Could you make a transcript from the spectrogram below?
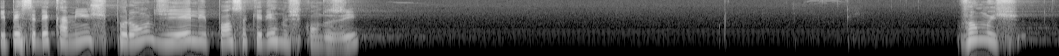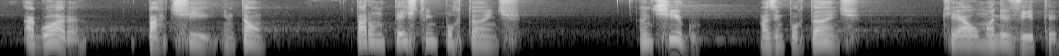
e perceber caminhos por onde Ele possa querer nos conduzir. Vamos agora partir, então, para um texto importante, antigo, mas importante, que é o Manevite.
